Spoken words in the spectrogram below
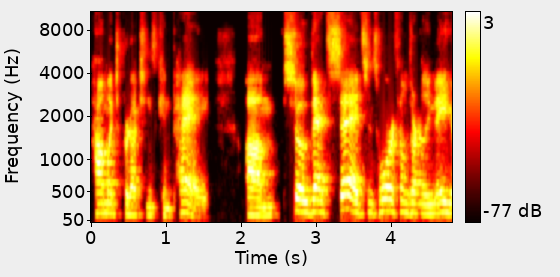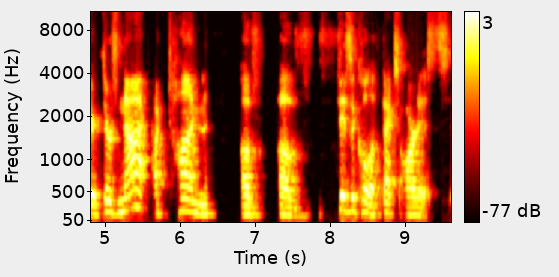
how much productions can pay. Um, so that said, since horror films aren't really made here, there's not a ton of of physical effects artists,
